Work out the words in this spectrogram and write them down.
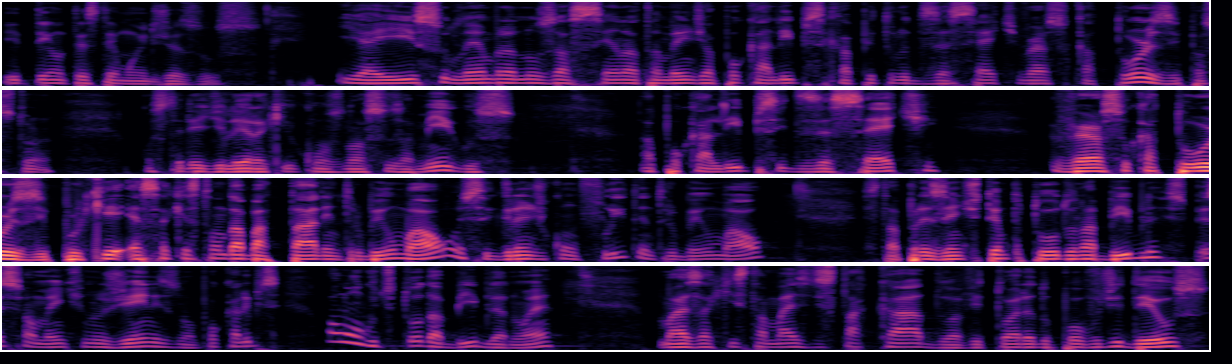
e têm o testemunho de Jesus. E aí isso lembra-nos a cena também de Apocalipse capítulo 17, verso 14, pastor. Gostaria de ler aqui com os nossos amigos. Apocalipse 17, verso 14, porque essa questão da batalha entre o bem e o mal, esse grande conflito entre o bem e o mal, está presente o tempo todo na Bíblia, especialmente no Gênesis, no Apocalipse, ao longo de toda a Bíblia, não é? Mas aqui está mais destacado a vitória do povo de Deus,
